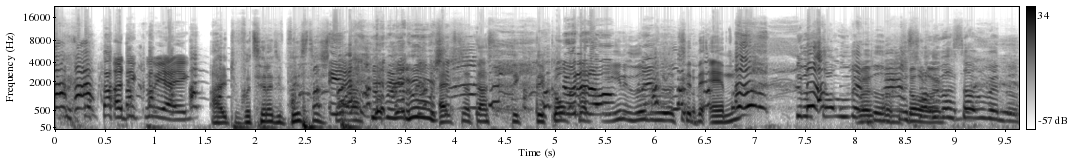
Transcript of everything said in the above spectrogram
og det kunne jeg ikke. Ej, du fortæller de bedste historier. Du bygget et hus. Altså, der, det, det går fra den ene yderlighed til den anden. Det var så uventet. Det så, det var så uventet.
